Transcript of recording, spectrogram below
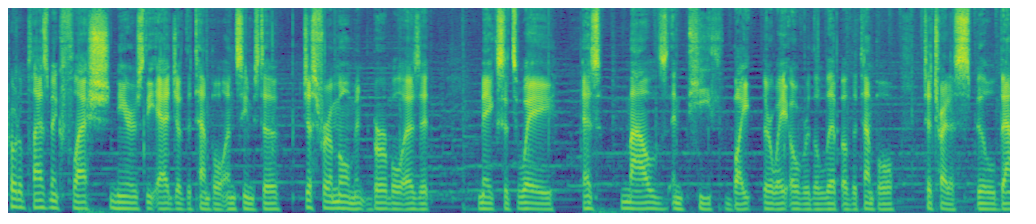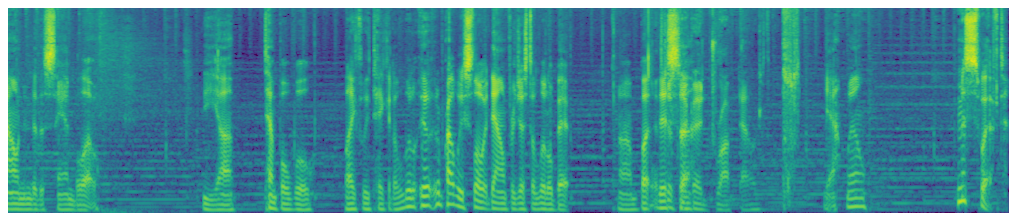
protoplasmic flesh nears the edge of the temple and seems to, just for a moment, burble as it makes its way, as mouths and teeth bite their way over the lip of the temple to try to spill down into the sand below. The uh, temple will likely take it a little, it'll probably slow it down for just a little bit. Um, but It's this, just uh, not going to drop down. yeah, well, Miss Swift.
